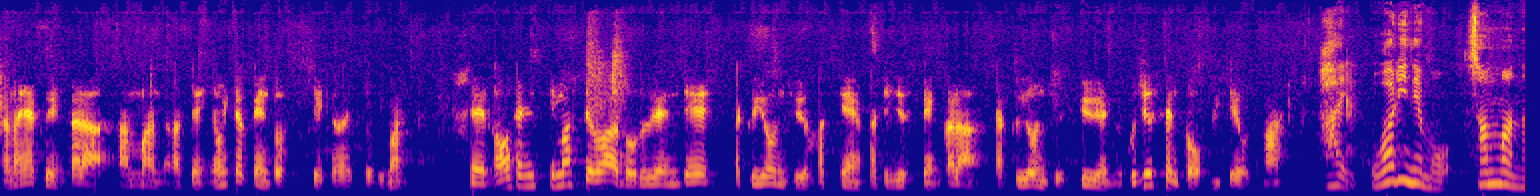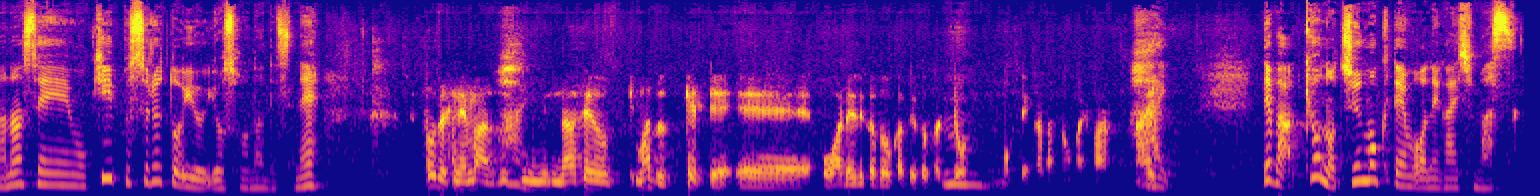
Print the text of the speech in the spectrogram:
,700 円から3万7400円とさせていただいております。えー、為替につきましてはドル円で148円80銭から149円60銭と見ております。はい、終値も3万7000円をキープするという予想なんですね。そうですね、まあ、はい、7000円をまずつけて、えー、終われるかどうかというところが今日注目点かなと思います。はい、はい、では、今日の注目点をお願いします。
